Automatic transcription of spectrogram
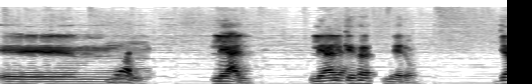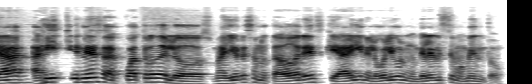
Em, Leal. Leal. Leal, que es brasilero. Ya ahí tienes a cuatro de los mayores anotadores que hay en el voleibol mundial en este momento,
